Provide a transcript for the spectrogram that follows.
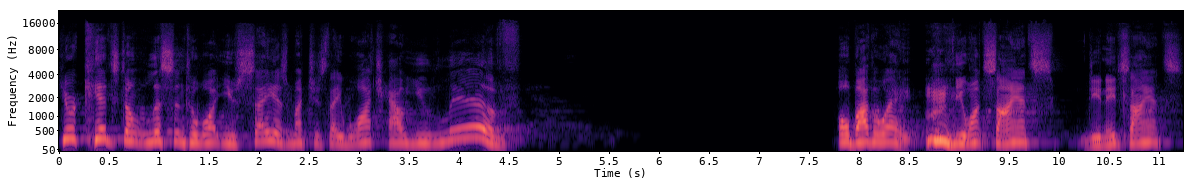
Your kids don't listen to what you say as much as they watch how you live. Oh, by the way, you want science? Do you need science?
